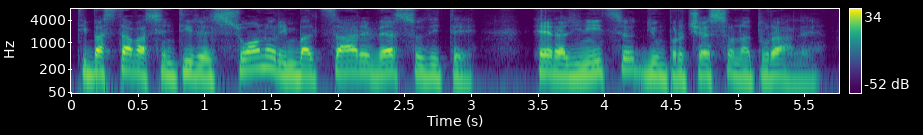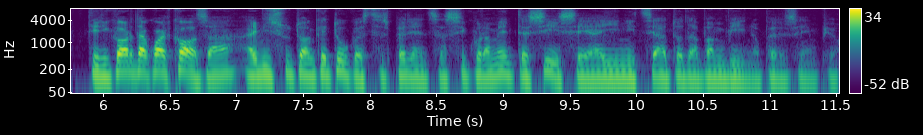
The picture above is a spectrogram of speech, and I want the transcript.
ti bastava sentire il suono rimbalzare verso di te. Era l'inizio di un processo naturale. Ti ricorda qualcosa? Hai vissuto anche tu questa esperienza? Sicuramente sì, se hai iniziato da bambino, per esempio,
